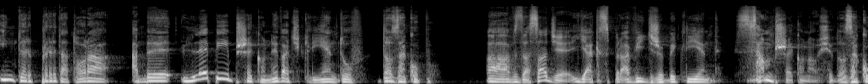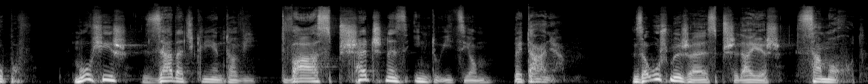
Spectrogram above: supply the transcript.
interpretatora, aby lepiej przekonywać klientów do zakupu? A w zasadzie, jak sprawić, żeby klient sam przekonał się do zakupów? Musisz zadać klientowi dwa sprzeczne z intuicją pytania. Załóżmy, że sprzedajesz samochód.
